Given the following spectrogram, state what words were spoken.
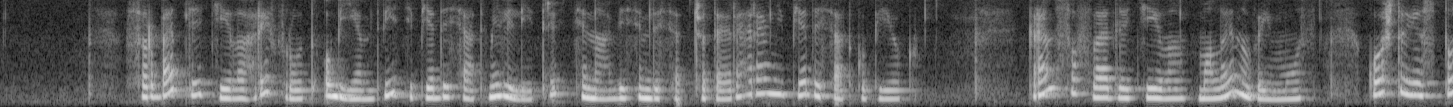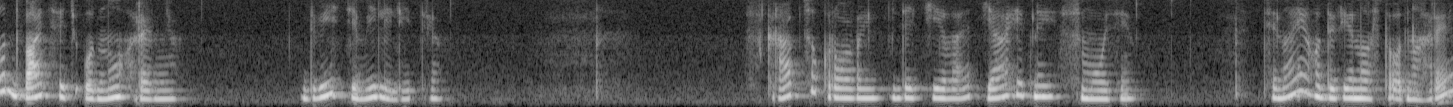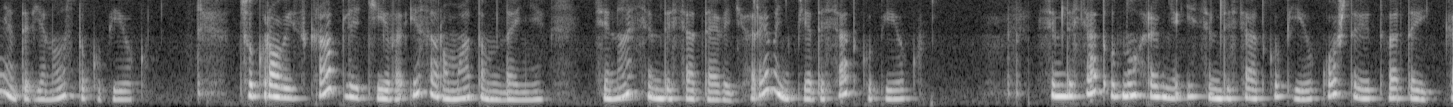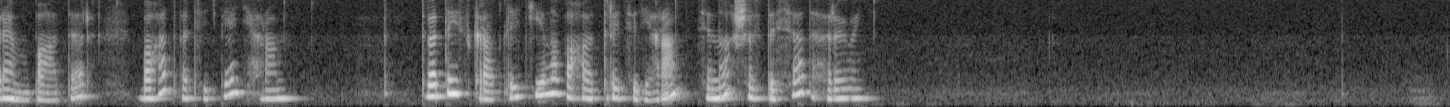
Сорбет для тіла грейпфрут об'єм 250 мл, ціна 84 гривні 50 копійок. Крем суфле для тіла малиновий мус коштує 121 гривню 200 мл. Скраб цукровий для тіла ягідний смузі. Ціна його 91 гривня 90 копійок. Цукровий скраб для тіла із ароматом дині. Ціна 79 гривень 50 копійок. 71 гривню і 70 копійок коштує твердий крем батер, вага 25 грам. Твердий скраб для тіла, вага 30 грам, ціна 60 гривень.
